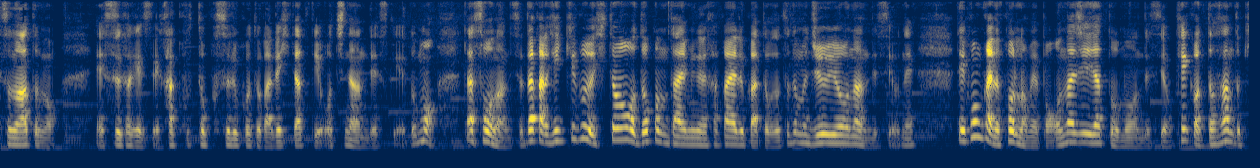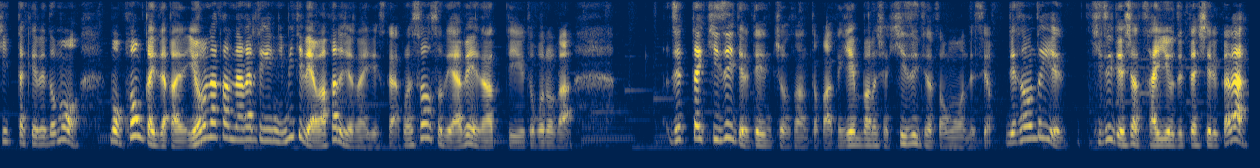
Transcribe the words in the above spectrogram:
その後の数ヶ月で獲得することができたっていうオチなんですけれども、だそうなんですよ。だから結局人をどこのタイミングで抱えるかってことはとても重要なんですよね。で、今回のコロナもやっぱ同じだと思うんですよ。結構ドサンと切ったけれども、もう今回だから世の中の流れ的に見てりゃわかるじゃないですか。これそろそろやべえなっていうところが絶対気づいてる店長さんとか、現場の人は気づいてたと思うんですよ。で、その時で気づいてる人は採用絶対してるから、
